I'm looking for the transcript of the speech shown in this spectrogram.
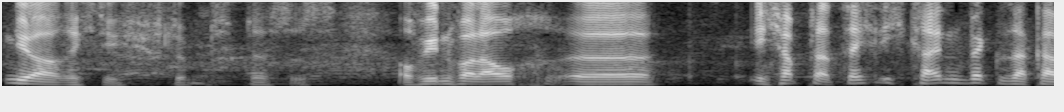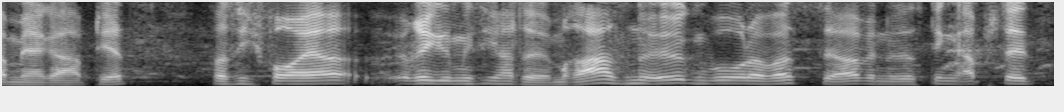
Ja, richtig, stimmt. Das ist auf jeden Fall auch. Äh, ich habe tatsächlich keinen Wegsacker mehr gehabt jetzt, was ich vorher regelmäßig hatte. Im Rasen irgendwo oder was, ja, wenn du das Ding abstellst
